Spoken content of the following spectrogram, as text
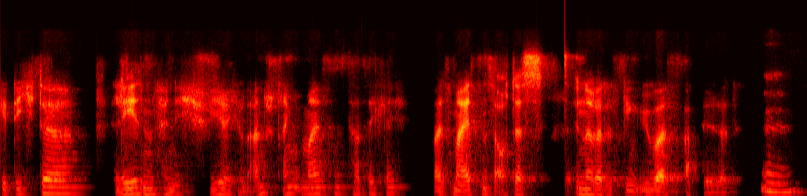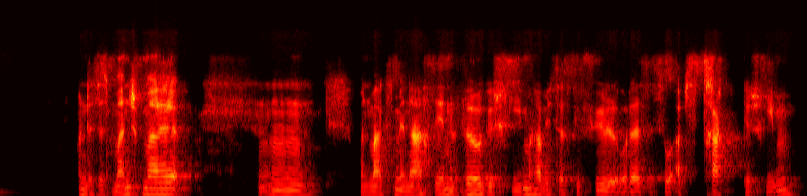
Gedichte lesen finde ich schwierig und anstrengend meistens tatsächlich, weil es meistens auch das Innere des Gegenübers abbildet. Mhm. Und es ist manchmal, hm, man mag es mir nachsehen, wirr geschrieben, habe ich das Gefühl, oder es ist so abstrakt geschrieben,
